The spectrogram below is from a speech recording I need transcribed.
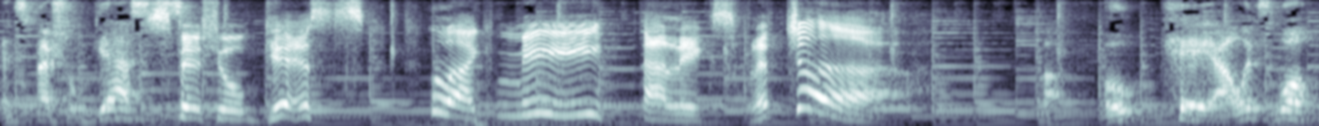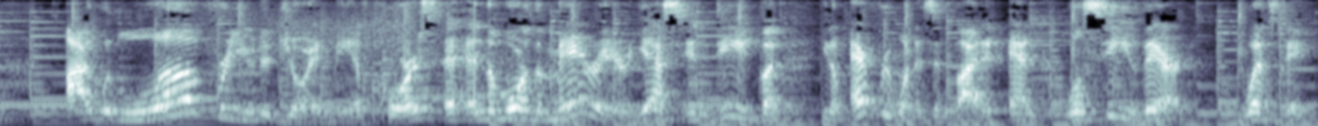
and special guests. Special guests like me, Alex Fletcher. Okay, Alex. Well, I would love for you to join me, of course, and the more the merrier. Yes, indeed. But, you know, everyone is invited, and we'll see you there Wednesday,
